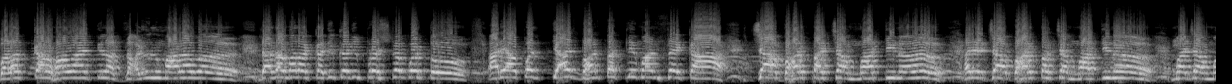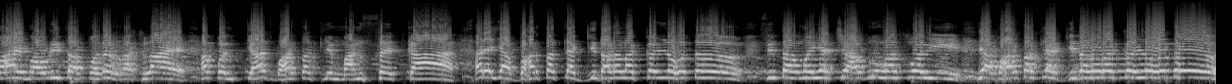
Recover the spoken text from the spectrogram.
बलात्कार व्हावा तिला जाळून मारावं. दादा मला कधी कधी प्रश्न पडतो अरे आपण त्याच भारतातली माणसं आहे का? ज्या भारताच्या मातीनं अरे ज्या भारताच्या मातीनं माझ्या माय माऊलीचा पदर राखलाय आपण त्याच भारतातली माणसं आहेत का? अरे या भारतातल्या गिदाडाला कळलं होतं. सीतामय्याची आब्रू वाचवावी. या भारतातल्या गिदाडाला कळलं होतं.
